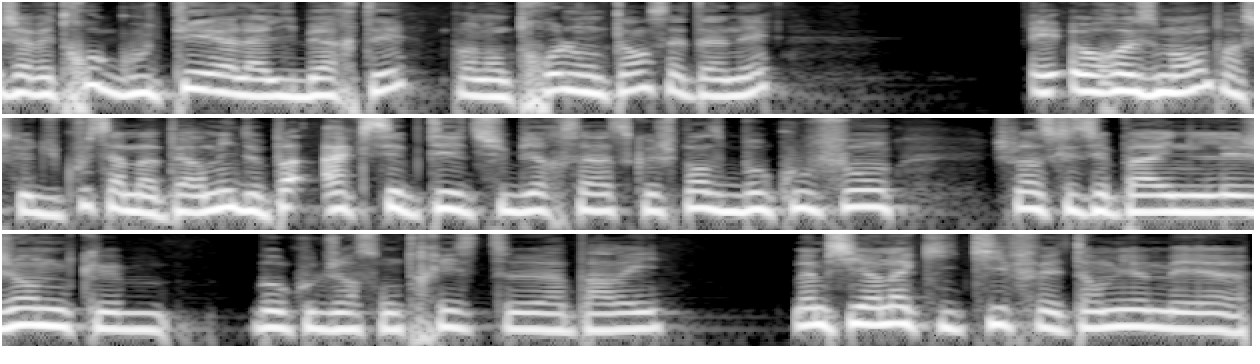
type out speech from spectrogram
j'avais trop goûté à la liberté pendant trop longtemps cette année. Et heureusement, parce que du coup, ça m'a permis de pas accepter de subir ça. Ce que je pense beaucoup font. Je pense que c'est pas une légende que beaucoup de gens sont tristes à Paris. Même s'il y en a qui kiffent, et tant mieux. Mais, euh,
